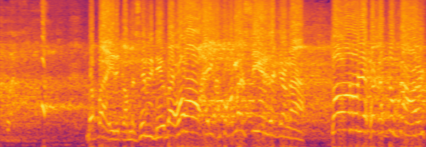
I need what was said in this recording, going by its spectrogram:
bapak ini ke Mesir di dia oh ayo ke Mesir sakana turun ya ke tukang.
